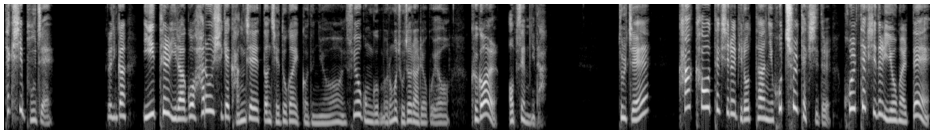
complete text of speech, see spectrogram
택시 부재. 그러니까 이틀 일하고 하루 쉬게 강제했던 제도가 있거든요. 수요 공급 뭐 이런 거 조절하려고요. 그걸 없앱니다. 둘째, 카카오 택시를 비롯한 이 호출 택시들, 콜 택시들 이용할 때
